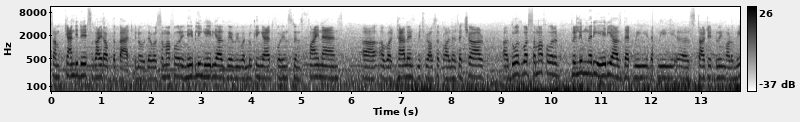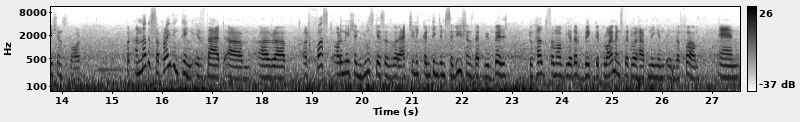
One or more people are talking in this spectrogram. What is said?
some candidates right off the bat. You know, there were some of our enabling areas where we were looking at, for instance, finance, uh, our talent, which we also called as HR. Uh, those were some of our preliminary areas that we that we uh, started doing automations for. But another surprising thing is that um, our, uh, our first automation use cases were actually contingent solutions that we built to help some of the other big deployments that were happening in, in the firm. And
